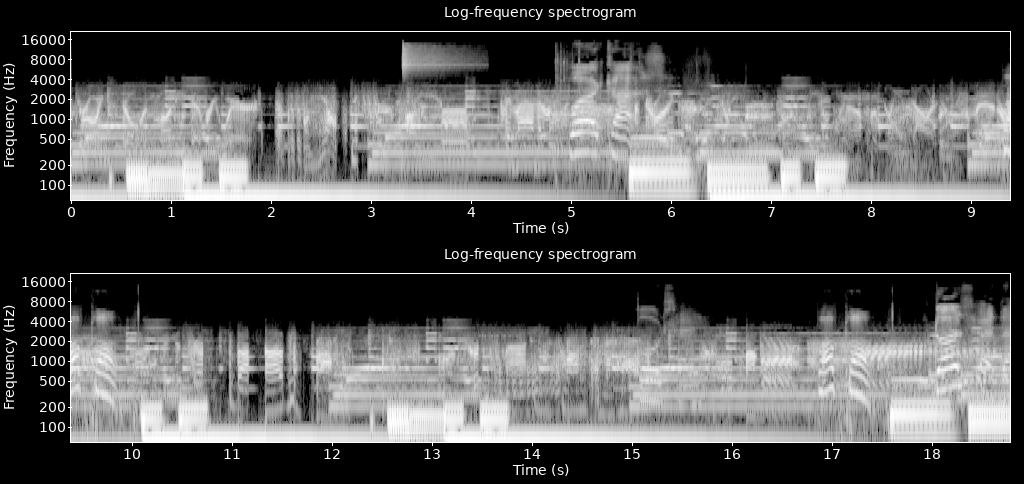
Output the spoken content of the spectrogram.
throwing stolen money everywhere. Podcast. Trying to steal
